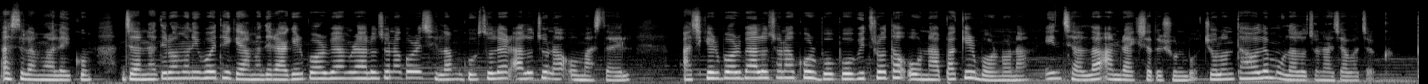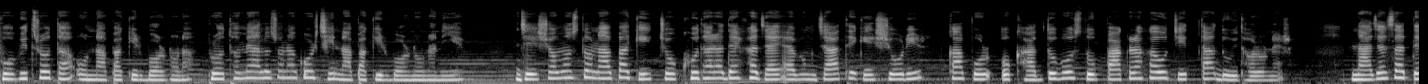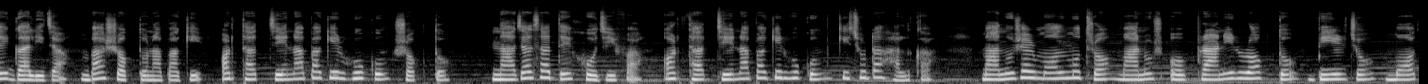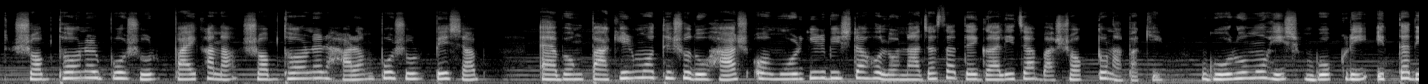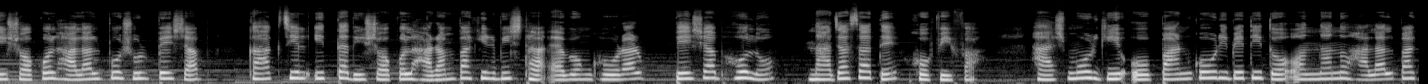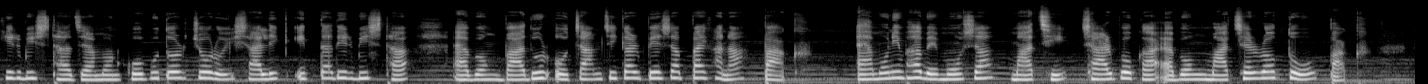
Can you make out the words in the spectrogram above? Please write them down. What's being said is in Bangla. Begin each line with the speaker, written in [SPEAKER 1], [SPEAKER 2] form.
[SPEAKER 1] আসসালামু আলাইকুম। জান্নাতি রমণী বই থেকে আমাদের আগের পর্বে আমরা আলোচনা করেছিলাম গোসলের আলোচনা ও মাসাইল। আজকের পর্বে আলোচনা করব পবিত্রতা ও নাপাকের বর্ণনা। ইনশাল্লাহ আমরা একসাথে শুনব। চলুন তাহলে মূল আলোচনায় যাওয়া যাক। পবিত্রতা ও নাপাকের বর্ণনা। প্রথমে আলোচনা করছি নাপাকির বর্ণনা নিয়ে। যে সমস্ত নাপাকি চক্ষু দ্বারা দেখা যায় এবং যা থেকে শরীর, কাপড় ও খাদ্যবস্তু পাক রাখা উচিত তা দুই ধরনের। নাজাসাতে গালিজা বা শক্ত নাপাকি, অর্থাৎ যে নাপাকির হুকুম শক্ত। নাজাসাতে খজিফা, অর্থাৎ যে নাপাকির হুকুম কিছুটা হালকা। মানুষের মলমূত্র, মানুষ ও প্রাণীর রক্ত, বীর্য, মদ, সব ধরনের পশুর পায়খানা, সব ধরনের হারাম পশুর পেশাব এবং পাখির মধ্যে শুধু হাঁস ও মুরগির বিষটা হলো নাজাসাতে গালিজা বা শক্ত নাপাকি। গরু, মহিষ, বকরি ইত্যাদি সকল হালাল পশুর পেশাব কাকচিল ইত্যাদি সকল হারাম পাখির বিষ্ঠা এবং ঘোড়ার পেশাব হল নাজাসাতে খফিফা। হাঁস মুরগি ও পানকৌড়ি ব্যতীত অন্যান্য হালাল পাখির বিষ্ঠা যেমন কবুতর, চড়ুই, শালিক ইত্যাদির বিষ্ঠা এবং বাদুর ও চামচিকার পেশাব পায়খানা, পাক। এমনইভাবে মশা, মাছি ছারপোকা এবং মাছের রক্তও পাক।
